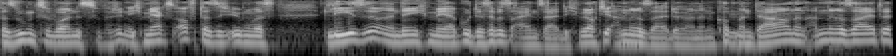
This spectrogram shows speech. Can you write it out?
versuchen zu wollen, das zu verstehen. Ich merke es oft, dass ich irgendwas lese und dann denke ich mir, ja gut, deshalb ist es einseitig. Ich will auch die andere Seite hören. Dann kommt man da und dann andere Seite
